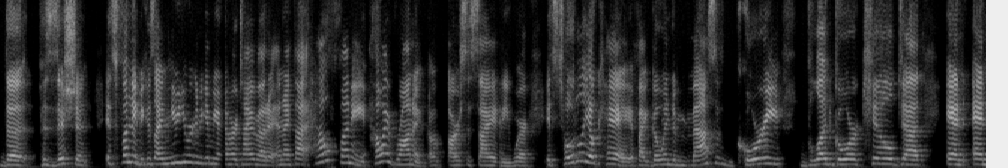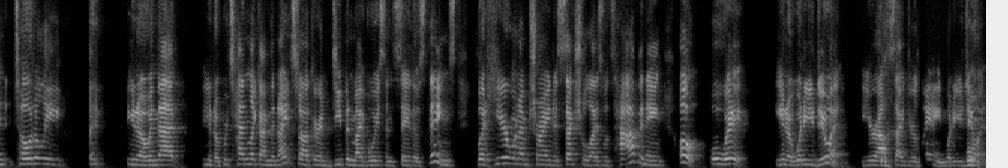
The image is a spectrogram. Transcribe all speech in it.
the position. It's funny because I knew you were going to give me a hard time about it. And I thought, how funny, how ironic of our society where it's totally okay if I go into massive, gory, blood gore, kill, death, and and totally, uh, you know, in that you know pretend like i'm the night stalker and deepen my voice and say those things but here when i'm trying to sexualize what's happening oh oh wait you know what are you doing you're outside your lane what are you Well, doing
